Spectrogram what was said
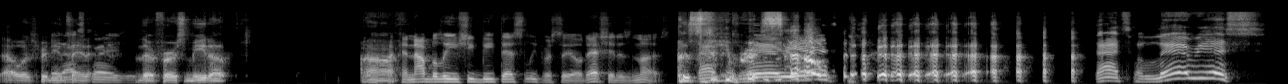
that was pretty yeah, that's insane. crazy. Their first meetup. I Uh, cannot believe she beat that sleeper cell. That shit is nuts. That's hilarious. cell. That's hilarious.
